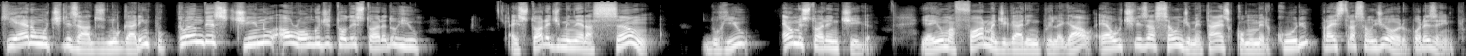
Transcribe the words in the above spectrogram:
que eram utilizados no garimpo clandestino ao longo de toda a história do rio. A história de mineração do rio é uma história antiga. E aí, uma forma de garimpo ilegal é a utilização de metais como mercúrio para extração de ouro, por exemplo.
